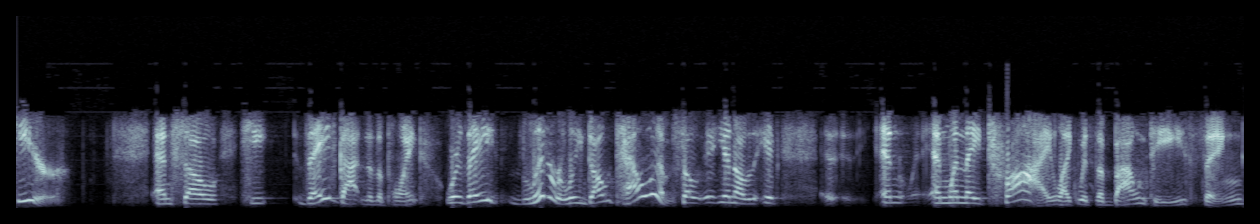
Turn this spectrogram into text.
hear. And so he they've gotten to the point where they literally don't tell him. So you know, if and and when they try like with the bounty thing,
